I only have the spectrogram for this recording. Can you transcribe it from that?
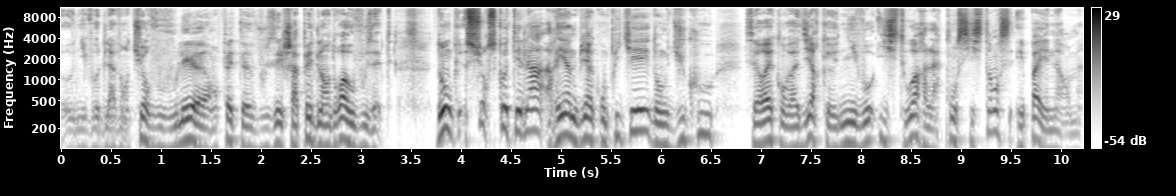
au niveau de l'aventure, vous voulez en fait vous échapper de l'endroit où vous êtes. Donc sur ce côté-là, rien de bien compliqué. Donc du coup, c'est vrai qu'on va dire que niveau histoire, la consistance est pas énorme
